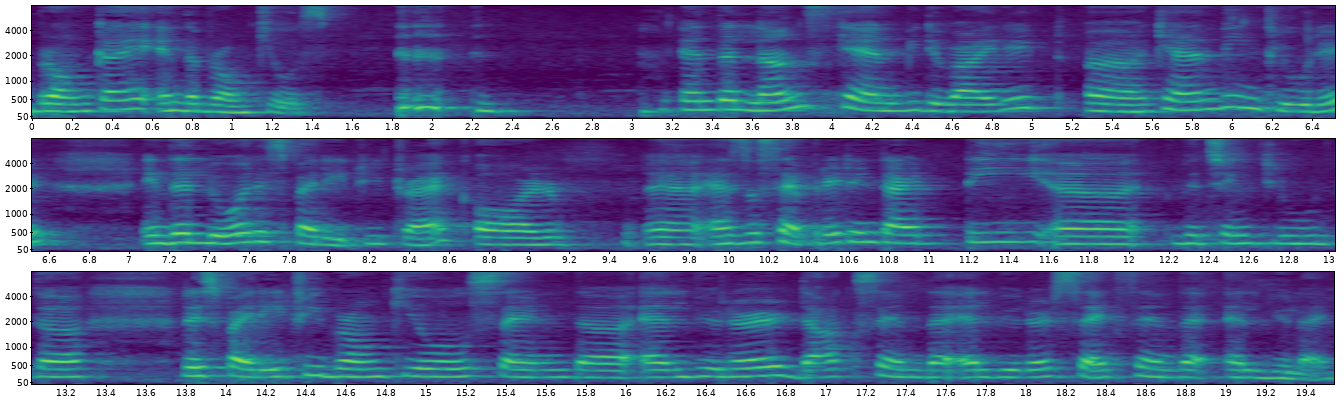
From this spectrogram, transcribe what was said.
bronchi and the bronchioles. and the lungs can be divided, uh, can be included in the lower respiratory tract or uh, as a separate entity uh, which include the respiratory bronchioles and the alveolar ducts and the alveolar sacs and the alveoli.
